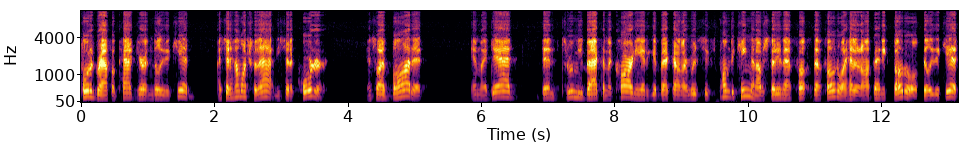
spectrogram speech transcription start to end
photograph of Pat Garrett and Billy the Kid. I said, "How much for that?" And he said, "A quarter." And so I bought it, and my dad then threw me back in the car, and he had to get back on on Route 6 home to Kingman. I was studying that pho- that photo. I had an authentic photo of Billy the Kid.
